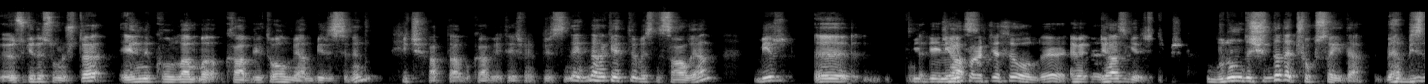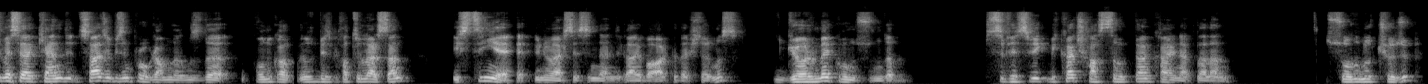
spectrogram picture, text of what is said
E, Özge de sonuçta elini kullanma kabiliyeti olmayan birisinin hiç hatta bu kabiliyete erişmeyen birisinin elini hareket ettirmesini sağlayan bir e, Bir deney cihaz. parçası oldu. Evet. Evet, cihaz geliştirmiş. Bunun dışında da çok sayıda. Ya Biz mesela kendi sadece bizim programlarımızda konuk aldığımız biz hatırlarsan İstinye Üniversitesi'ndendi galiba arkadaşlarımız. Görme konusunda spesifik birkaç hastalıktan kaynaklanan sorunu çözüp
